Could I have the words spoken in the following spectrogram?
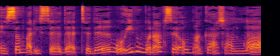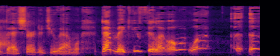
and somebody said that to them, or even when I've said, "Oh my gosh, I love that shirt that you have on," that make you feel like, "Oh my, what? Uh, uh,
